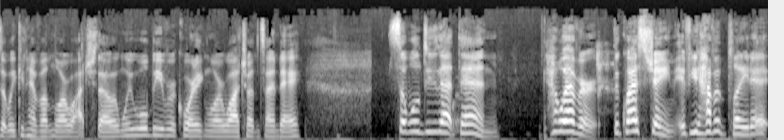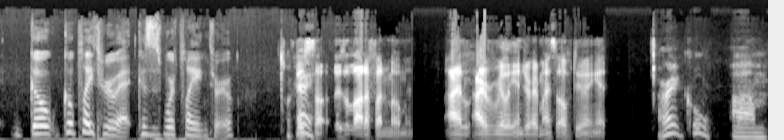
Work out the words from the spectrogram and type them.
that we can have on Lore Watch, though, and we will be recording Lore Watch on Sunday, so we'll do that then. However, the question: if you haven't played it, go go play through it because it's worth playing through. Okay. There's a, there's a lot of fun moments. I I really enjoyed myself doing it. All right, cool. Um,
